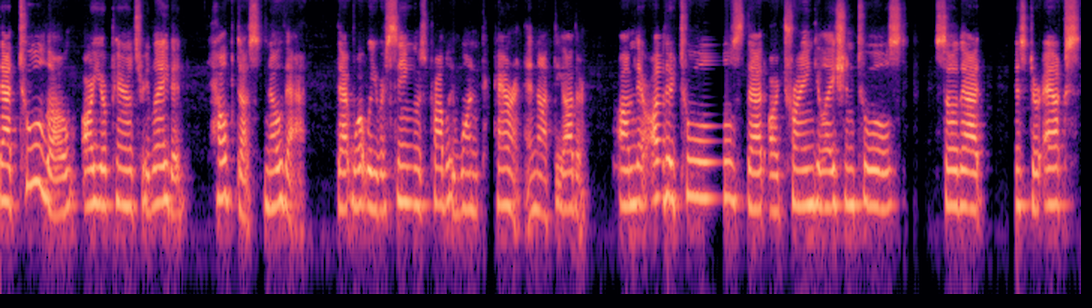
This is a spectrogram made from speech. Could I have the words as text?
that tool though, are your parents related, helped us know that, that what we were seeing was probably one parent and not the other. Um, there are other tools that are triangulation tools so that Mr. X,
